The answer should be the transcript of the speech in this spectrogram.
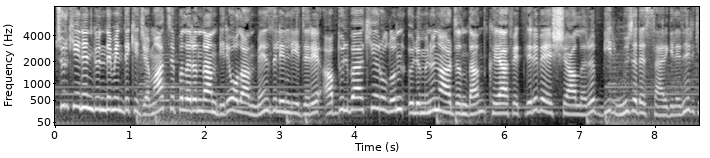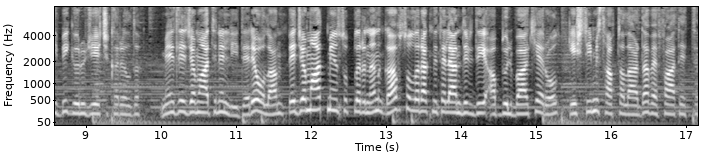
Türkiye'nin gündemindeki cemaat yapılarından biri olan Menzil'in lideri Abdülbaki Erol'un ölümünün ardından kıyafetleri ve eşyaları bir müzede sergilenir gibi görücüye çıkarıldı. Menzil cemaatinin lideri olan ve cemaat mensuplarının gavs olarak nitelendirdiği Abdülbaki Erol geçtiğimiz haftalarda vefat etti.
